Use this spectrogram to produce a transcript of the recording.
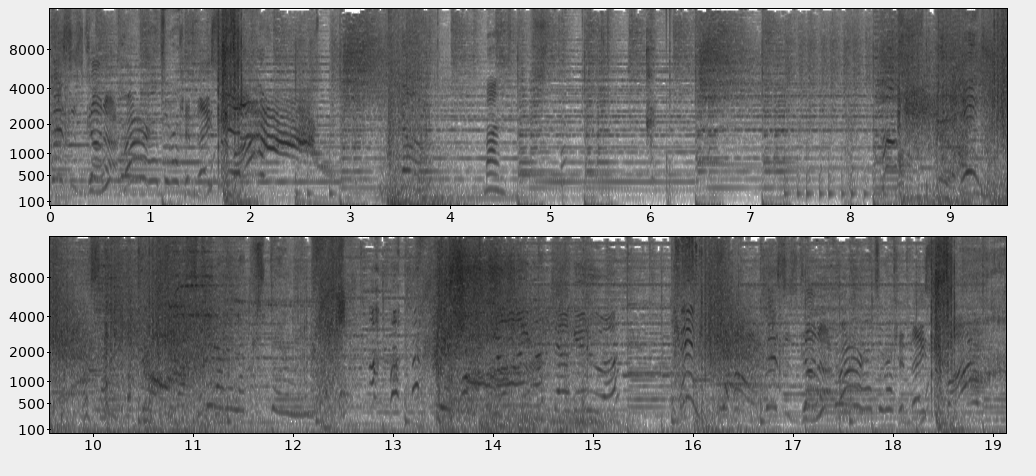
This is gonna hurt! Can they survive? Can they survive?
